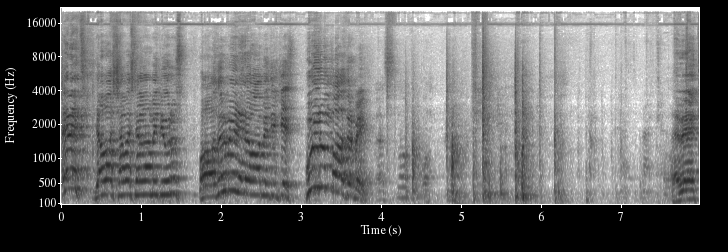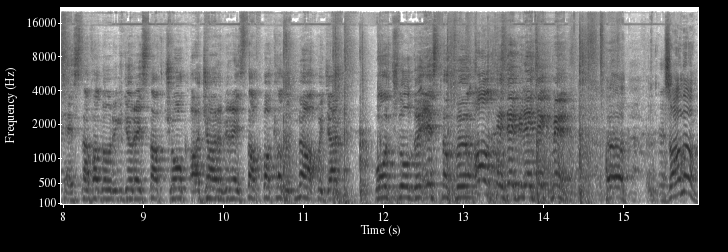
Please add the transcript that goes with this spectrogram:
Evet, yavaş yavaş devam ediyoruz. Bahadır Bey'le devam edeceğiz. Buyurun Bahadır Bey. Evet, esnafa doğru gidiyor. Esnaf çok acar bir esnaf. Bakalım ne yapacak? Borçlu olduğu esnafı alt edebilecek mi? Ee, canım,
